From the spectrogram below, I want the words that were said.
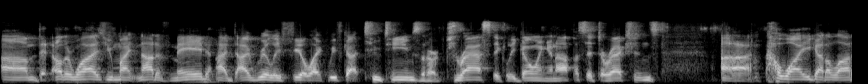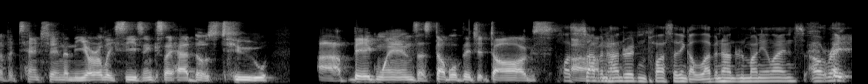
um, that otherwise you might not have made, I, I, really feel like we've got two teams that are drastically going in opposite directions. Uh, Hawaii got a lot of attention in the early season because they had those two uh, big wins as double digit dogs. Plus um, 700 and plus, I think, 1,100 money lines outright.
